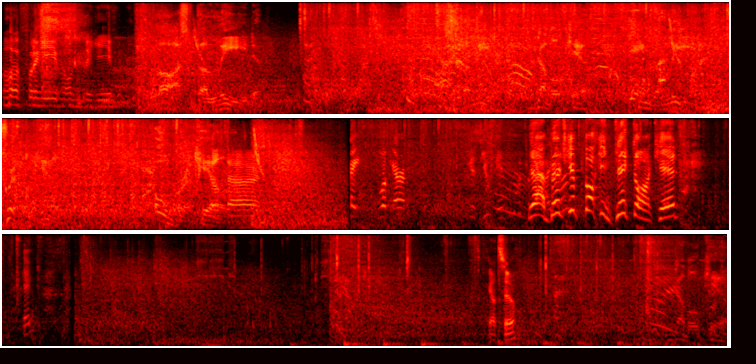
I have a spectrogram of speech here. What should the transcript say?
Oh, forgive, unforgive. Lost the lead. Tied the lead. Double kill. Gained the lead. Triple kill. Overkill. Hey, look, Eric. Because you Yeah, bitch, get fucking dicked on, kid. Got two. Double kill.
